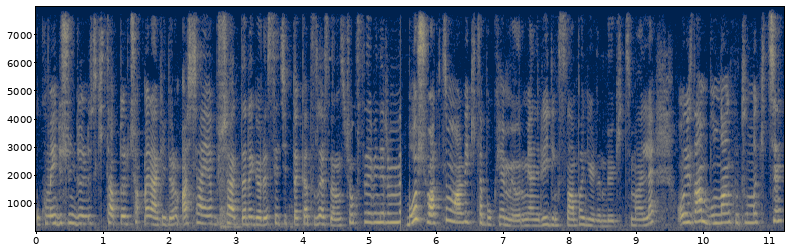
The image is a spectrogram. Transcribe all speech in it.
okumayı düşündüğünüz kitapları çok merak ediyorum. Aşağıya bu şartlara göre seçip de katılırsanız çok sevinirim. Boş vaktim var ve kitap okuyamıyorum. Yani Reading Slump'a girdim büyük ihtimalle. O yüzden bundan kurtulmak için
